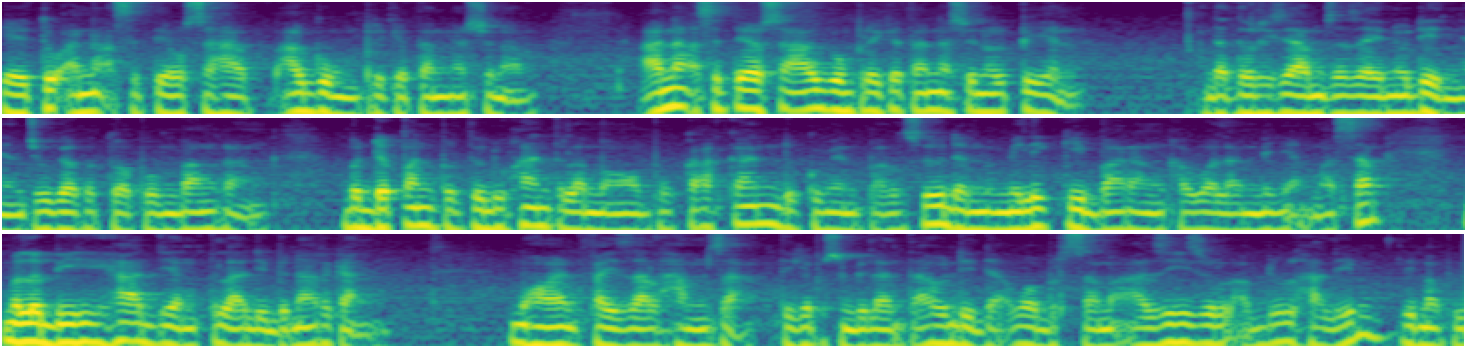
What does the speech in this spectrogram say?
iaitu anak setiausaha Agung Perikatan Nasional. Anak setiausaha Agung Perikatan Nasional PN, Datuk Rizal Hamzah Zainuddin yang juga Ketua Pembangkang berdepan pertuduhan telah mengemukakan dokumen palsu dan memiliki barang kawalan minyak masak melebihi had yang telah dibenarkan. Muhammad Faizal Hamzah, 39 tahun didakwa bersama Azizul Abdul Halim, 55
